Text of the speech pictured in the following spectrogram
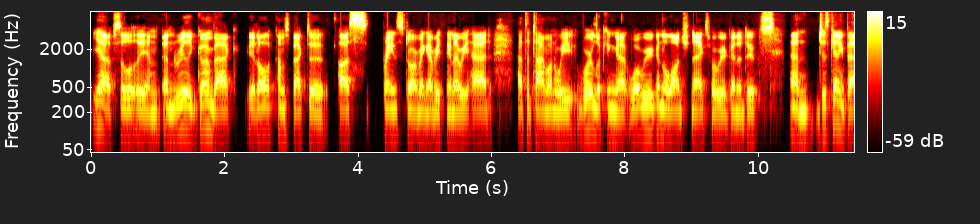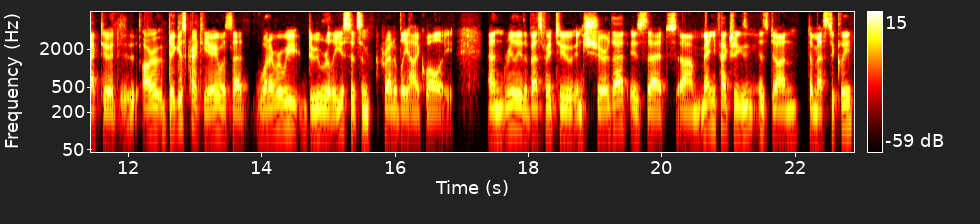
yeah, absolutely. And and really going back, it all comes back to us brainstorming everything that we had at the time when we were looking at what we were going to launch next, what we were going to do. And just getting back to it, our biggest criteria was that whatever we do release, it's incredibly high quality. And really, the best way to ensure that is that um, manufacturing is done domestically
